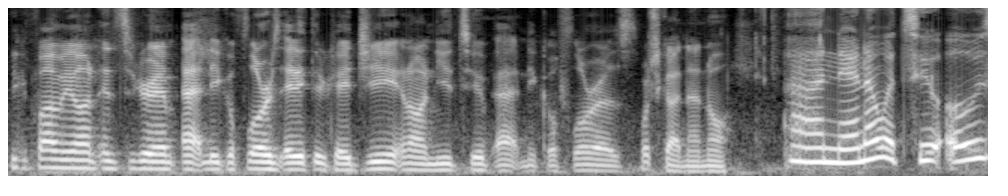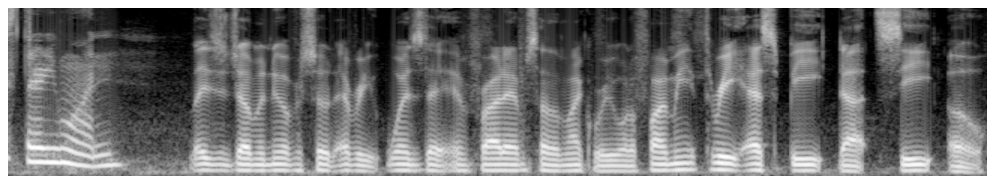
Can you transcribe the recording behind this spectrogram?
You can find me on Instagram at Nico Flores 83kg and on YouTube at Nico Flores. What you got, Nano? Uh, Nano with two O's, thirty-one. Ladies and gentlemen, new episode every Wednesday and Friday. I'm Silent Mike, where you want to find me. 3sb.co.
